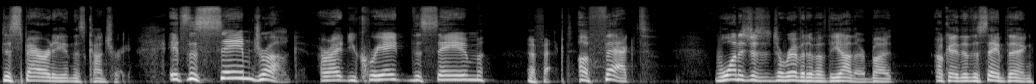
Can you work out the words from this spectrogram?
disparity in this country. It's the same drug, all right? You create the same Effect. effect. One is just a derivative of the other, but okay, they're the same thing.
